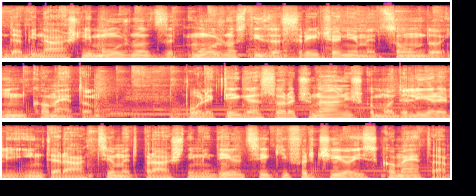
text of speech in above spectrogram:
da bi našli možnost, možnosti za srečanje med sondo in kometom. Poleg tega so računalniško modelirali interakcijo med prašnimi delci, ki frčijo iz kometa,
